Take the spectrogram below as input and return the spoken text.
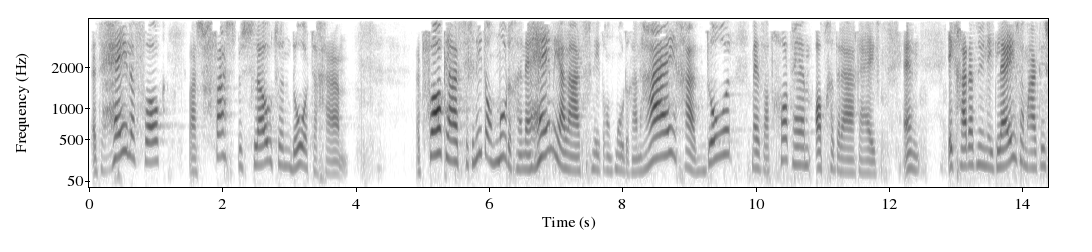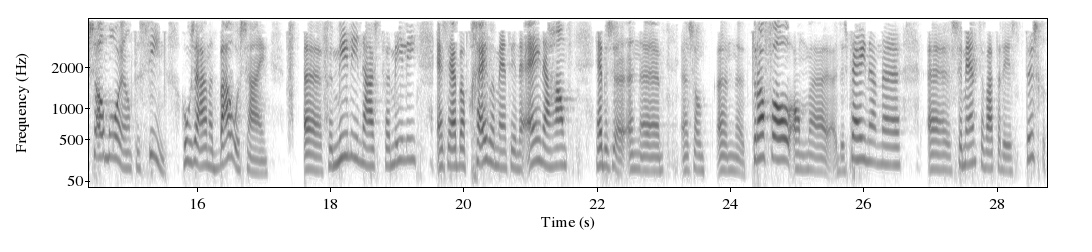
Het hele volk was vastbesloten door te gaan. Het volk laat zich niet ontmoedigen. Nehemia laat zich niet ontmoedigen. Hij gaat door met wat God hem opgedragen heeft. En ik ga dat nu niet lezen, maar het is zo mooi om te zien hoe ze aan het bouwen zijn. Uh, familie naast familie. En ze hebben op een gegeven moment in de ene hand hebben ze een, uh, zo'n een uh, troffel om de stenen, cementen wat er is tussen,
